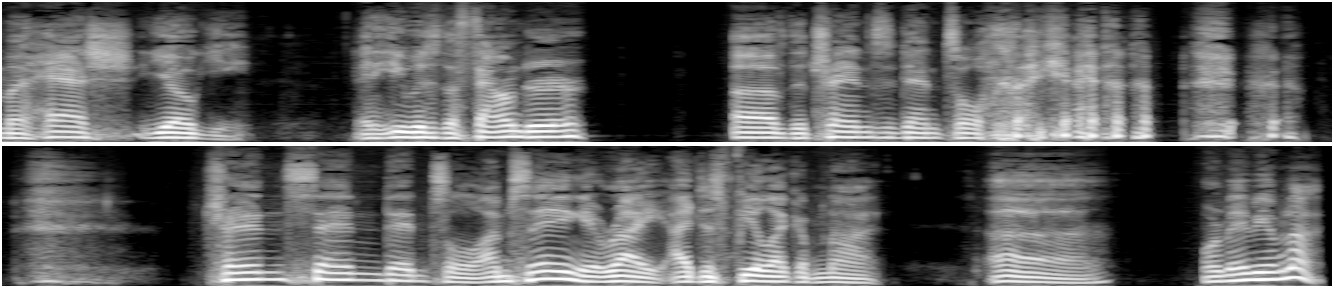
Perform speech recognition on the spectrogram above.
Mahesh Yogi, and he was the founder of the transcendental transcendental. I'm saying it right. I just feel like I'm not. Uh or maybe I'm not.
